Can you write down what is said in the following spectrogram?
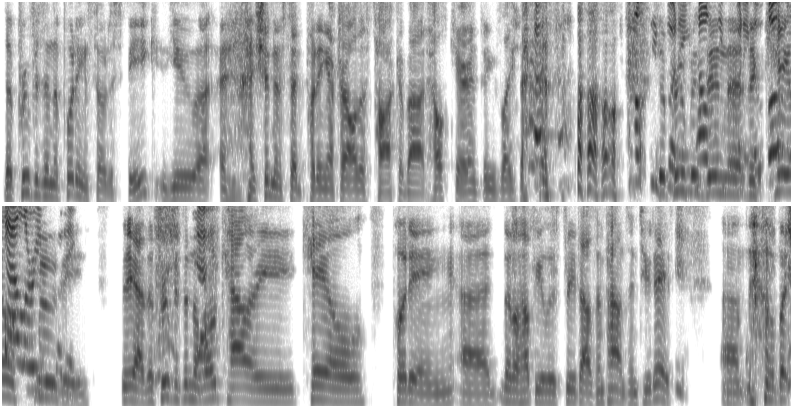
the proof is in the pudding, so to speak. You, uh, I shouldn't have said pudding after all this talk about healthcare and things like that as well. the pudding, proof is in the, pudding, the kale smoothie. Pudding. Yeah, the proof is in the yeah. low calorie kale pudding uh, that'll help you lose three thousand pounds in two days. Um, but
